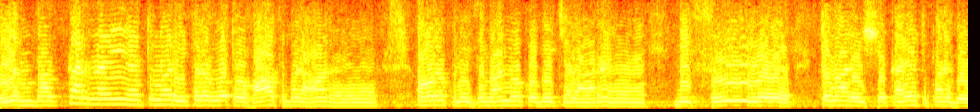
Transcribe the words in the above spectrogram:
لمبا کر رہے ہیں تمہاری طرف، وہ تو ہاتھ بڑھا رہے ہیں اور اپنی زبانوں کو بھی چلا رہے ہیں۔ بھی سوئے تمہاری شکایت پر بھی،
